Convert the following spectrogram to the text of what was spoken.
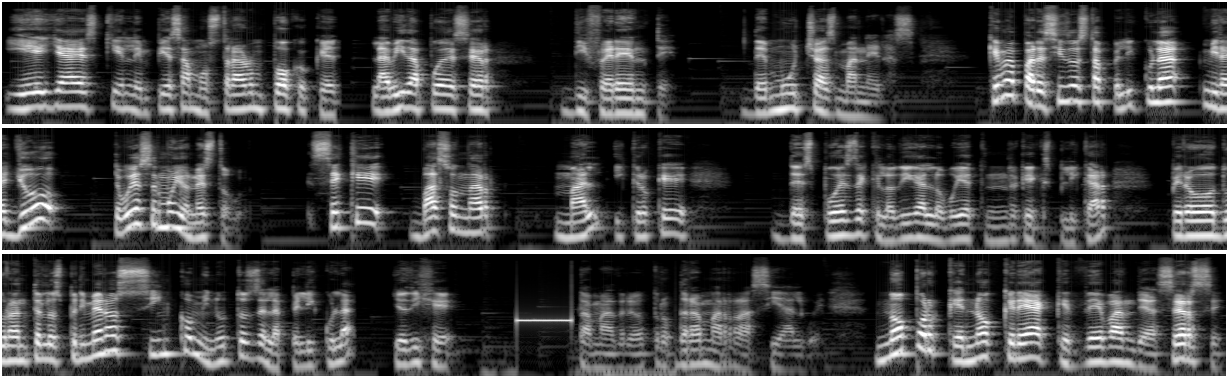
y ella es quien le empieza a mostrar un poco que la vida puede ser diferente de muchas maneras. ¿Qué me ha parecido esta película? Mira, yo te voy a ser muy honesto. Sé que va a sonar mal y creo que después de que lo diga lo voy a tener que explicar. Pero durante los primeros cinco minutos de la película, yo dije, puta madre, otro drama racial, güey. No porque no crea que deban de hacerse,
